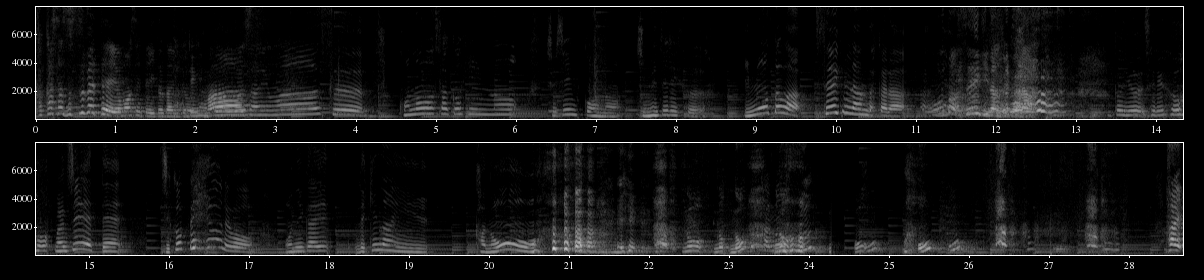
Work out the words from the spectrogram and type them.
欠かさずすべて読ませていただいておりありがとうますございます。この作品の主人公の決め台詞妹は正義なんだから。妹は正義なんだから。というセリフを交えて自己 PR をお願いできないか ののののの。おおお？はい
